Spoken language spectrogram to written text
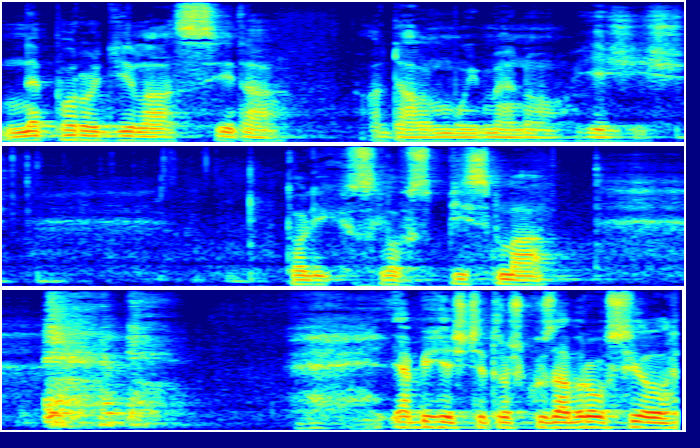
neporodila syna a dal mu jméno Ježíš. Tolik slov z písma. Já bych ještě trošku zabrousil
